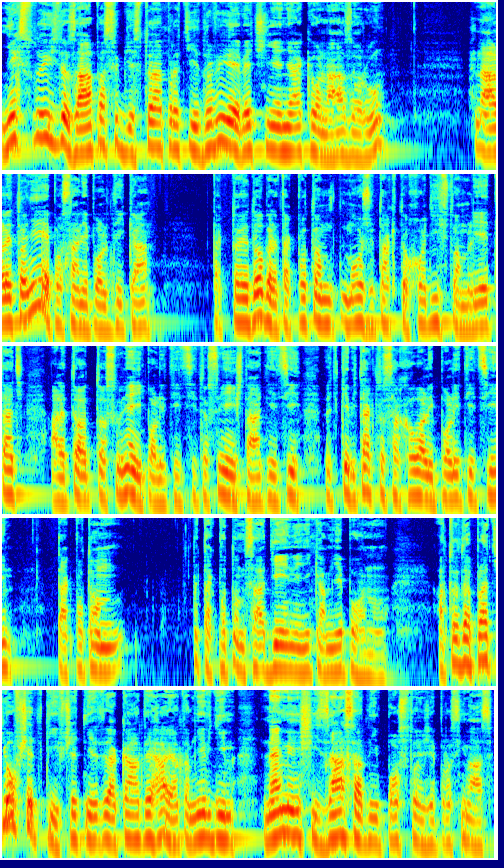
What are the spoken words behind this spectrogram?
Nech sú ísť do zápasu, kde stoja proti drvivej väčšine nejakého názoru, no ale to nie je poslanie politika, tak to je dobre, tak potom môžu takto chodiť, v tom lietať, ale to, to sú není politici, to sú není štátnici. Veď keby takto sa chovali politici, tak potom, tak potom sa dejiny nikam nepohnú. A to teda platí o všetkých, všetne teda KDH. Ja tam nevidím najmenší zásadný postoj, že prosím vás,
